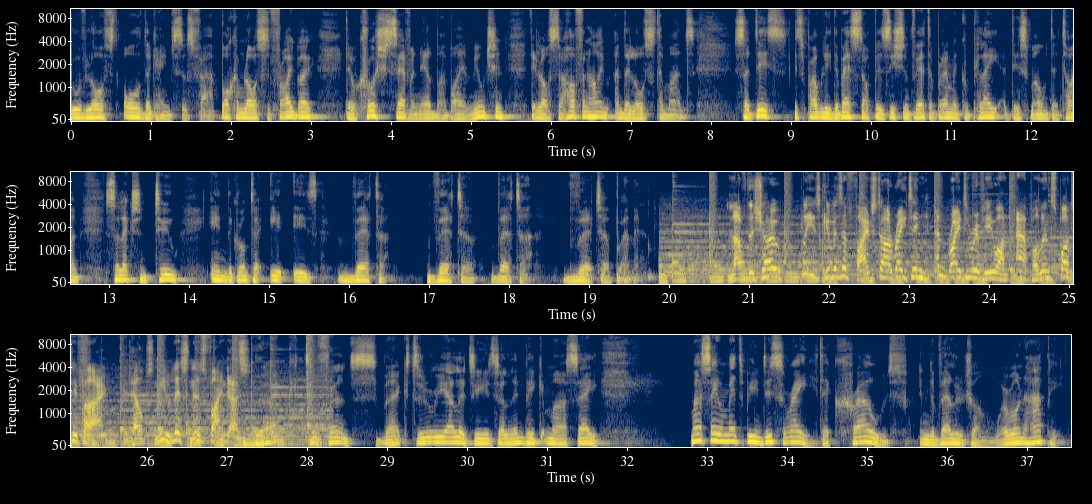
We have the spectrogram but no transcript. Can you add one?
who have lost all the games thus far. Bochum lost to Freiburg, they were crushed 7 0 by Bayern Munich, they lost to Hoffenheim, and they lost to Mainz. So this is probably the best opposition Werder Bremen could play at this moment in time. Selection two in the Grunter, it is Werder, Werder, Werder, Werder Bremen. Love the show? Please give us a five star rating and write a review on Apple and Spotify. It helps new listeners find us. Back to France, back to reality. It's Olympic Marseille. Marseille were meant to be in disarray. The crowd in the velodrome were unhappy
